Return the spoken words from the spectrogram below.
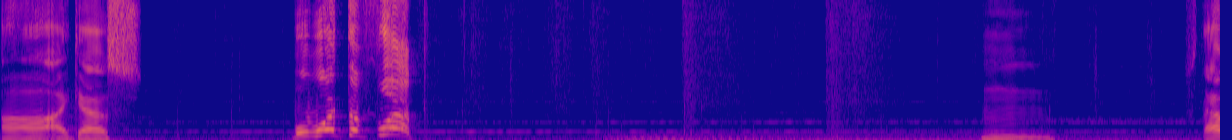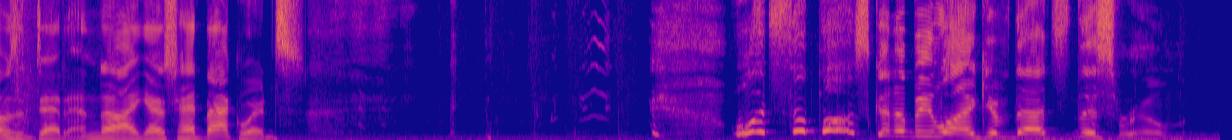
Uh, I guess. Well, what the flip? Hmm. That was a dead end. I guess head backwards. What's the boss gonna be like if that's this room?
